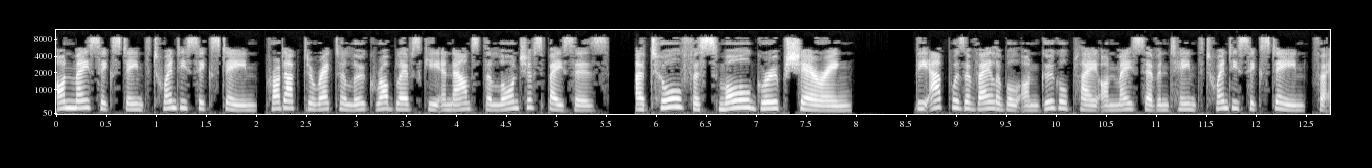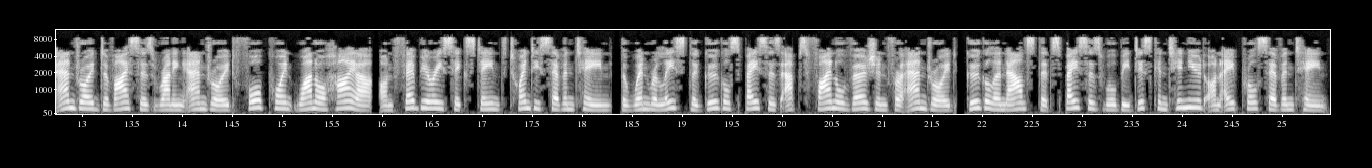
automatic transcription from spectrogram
On May 16, 2016, product director Luke Wroblewski announced the launch of Spaces a tool for small group sharing. The app was available on Google Play on May 17, 2016, for Android devices running Android 4.1 or higher. On February 16, 2017, the when released the Google Spaces app's final version for Android, Google announced that Spaces will be discontinued on April 17.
